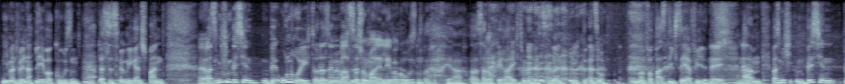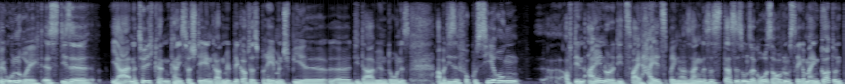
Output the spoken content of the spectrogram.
niemand will nach Leverkusen. Ja. Das ist irgendwie ganz spannend. Ja. Was mich ein bisschen beunruhigt, oder sagen wir mal. Warst du schon mal in Leverkusen? Ach, ja, aber es hat auch gereicht, um ehrlich zu sein. Also man verpasst nicht sehr viel. Nee, nee. Ähm, was mich ein bisschen beunruhigt, ist diese ja, natürlich kann, kann ich es verstehen, gerade mit Blick auf das Bremen-Spiel, äh, die Davi und Donis. Aber diese Fokussierung auf den einen oder die zwei Heilsbringer. Sagen, das ist, das ist unser großer Hoffnungsträger, mein Gott. Und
